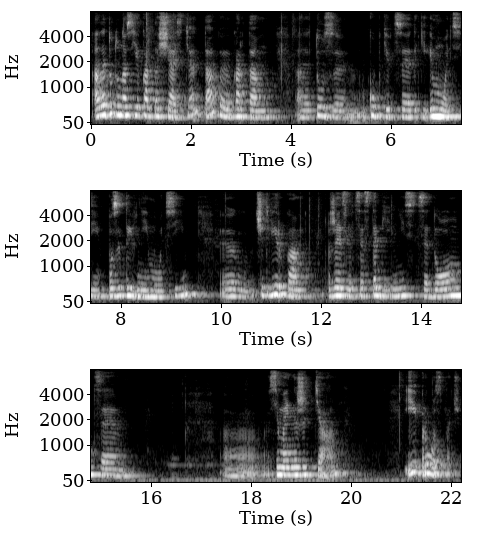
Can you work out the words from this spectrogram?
Але тут у нас є карта щастя, так? е, карта е, туз кубків це такі емоції, позитивні емоції. Е, Четвірка жезлів це стабільність, це дом, це е, сімейне життя і розпач.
